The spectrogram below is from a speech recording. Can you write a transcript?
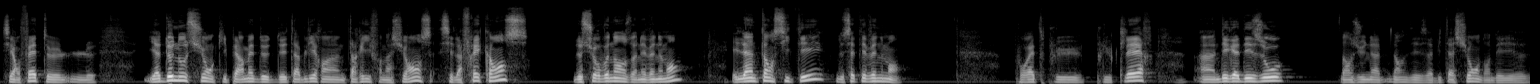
C'est en fait, euh, il y a deux notions qui permettent d'établir un tarif en assurance. C'est la fréquence de survenance d'un événement et l'intensité de cet événement. Pour être plus, clair, un dégât des eaux dans, des habitations, dans des euh,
